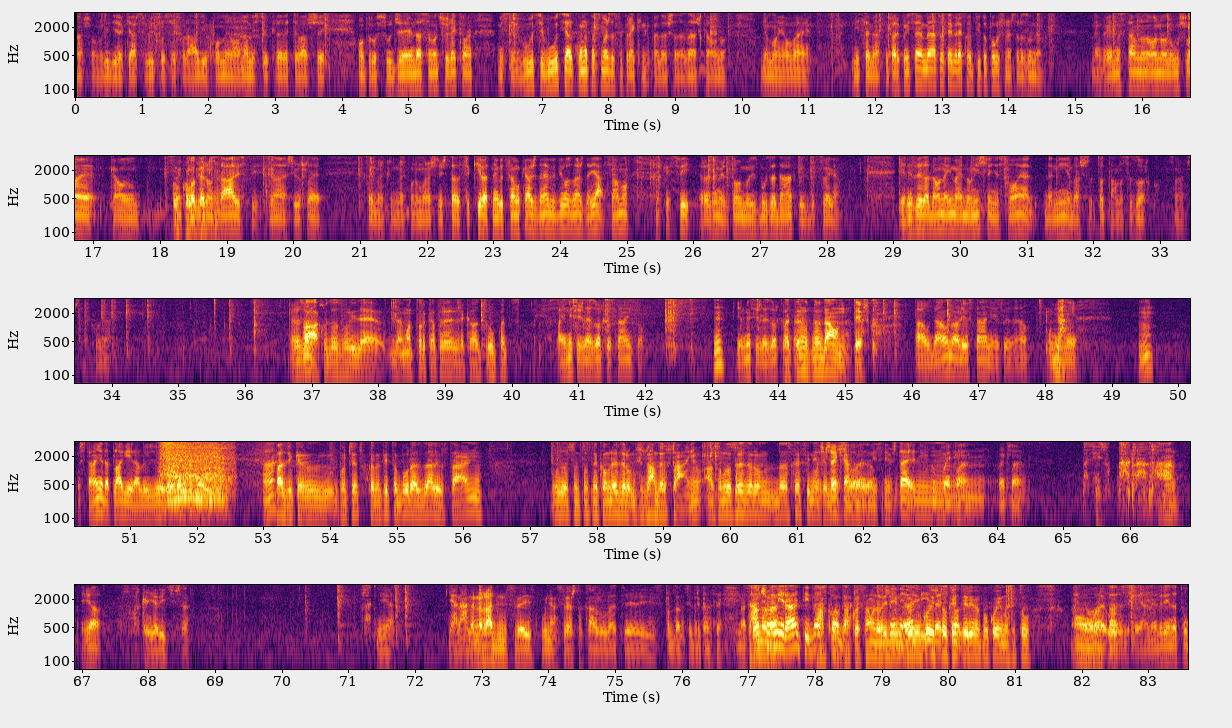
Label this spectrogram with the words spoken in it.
Znaš, ono, vidi, rekao, ja sam jutro se poradio, pomeo, namjestio krevete vaše, opravo suđe, onda sam otišao i rekao, mislim, vuci, vuci, ali konopac može da se prekine, pa je došla da, znaš, kao ono, nemoj, ovaj, nisam ja, to, pa rekao, nisam ja to tebi rekao da ti to pogrešno nešto razumjela. Nego jednostavno, ono, ušla je kao s nekom bližom savjesti, znaš, i ušla je, sad rekao, ne moraš ništa sekirat, nego samo kaže da ne bi bilo, znaš, da ja samo, neka i svi, razumiješ, da to je zbog zadatka i zbog svega. Jer izgleda da ona ima jedno mišljenje svoja da nije baš totalno sa Zorkom, znaš, tako da... Pa Razumiješ? ako dozvoli da je, da je motorka prereže kao trupac, Pa jel misliš da je Zorka u stanju to? Hm? Jel misliš da je Zorka pa u stanju? trenutno je down, teško. Pa u downu, ali u stanju izgleda, jel? U da- nije? Hm? U stanju da plagira ali ljudi. Pazi, kad, u početku kad me pitao Buraz da li je u stanju, uzeo sam to s nekom rezervom, mislim, znam da je u stanju, ali sam uzeo s rezervom da Stefi neće baš... Čekam, ovaj, da- mislim, šta je? Ko je klan? Ko je klan? Pa svi su, pa klan, klan. Ja. Zorka Jerić, šta? Šta ti nije jasno? Ja namjerno radim sve, ispunjam sve što kažu, brate, i sprdam se, drkam se. Ma to ćemo mi raditi bez tako, toga. Tako je, samo da vidim, da vidim koji su to kriterijumi po kojima se tu... Dobro, ovaj, sad, ja ne vjerujem da tu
